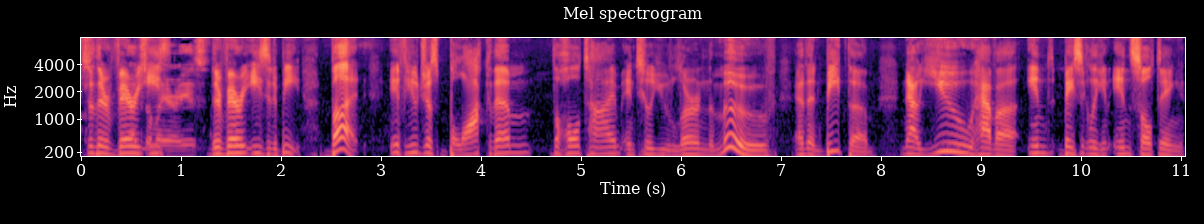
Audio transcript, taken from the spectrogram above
So they're very That's easy hilarious. they're very easy to beat. But if you just block them the whole time until you learn the move and then beat them, now you have a in basically an insulting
